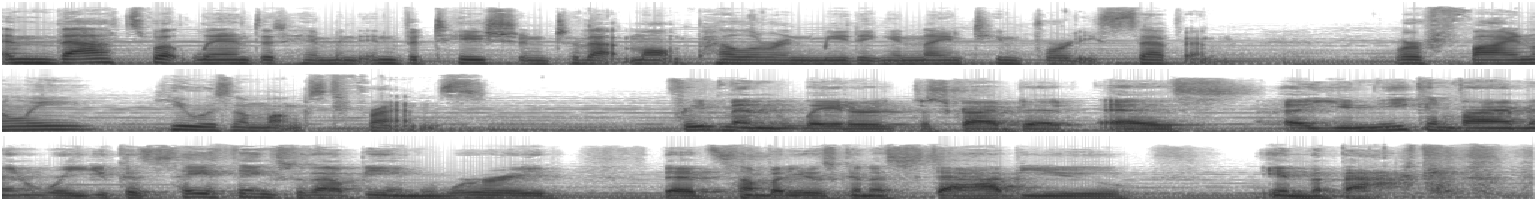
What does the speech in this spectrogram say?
And that's what landed him an invitation to that Mont Pelerin meeting in 1947, where finally he was amongst friends. Friedman later described it as a unique environment where you could say things without being worried that somebody was going to stab you in the back.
